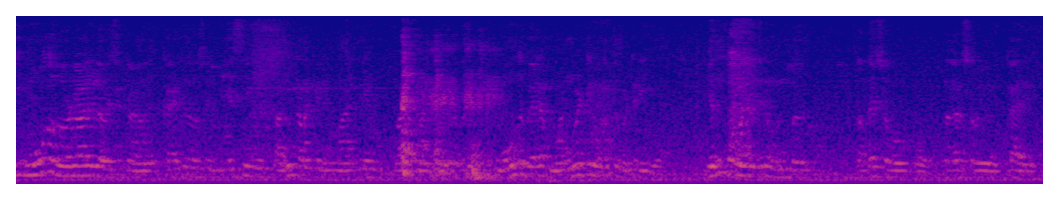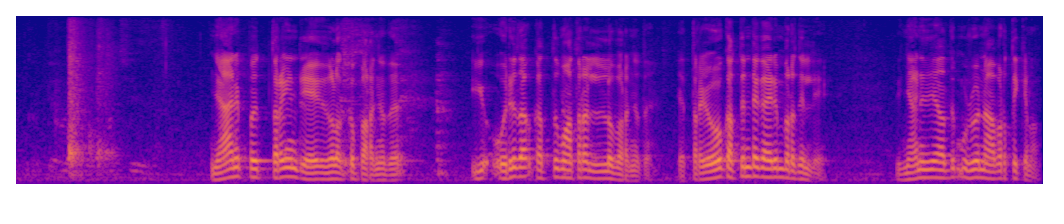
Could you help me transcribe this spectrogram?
ഈ മൂന്ന് തൊഴിലാളികളെ വെച്ചിട്ടാണ് കഴിഞ്ഞ ദിവസം ജെ സി ബി ടൺ കണക്കിന് മാലിന്യം വാരിമാറ്റുന്നത് മൂന്ന് പേരെ മൺവെട്ടി കൊടുത്ത് വിട്ടിരിക്കുക എന്തുകൊണ്ട് ഇതിനു മുൻപ് തദ്ദേശ വകുപ്പോ നഗരസഭയോ ഇക്കാര്യം കൃത്യമായി ചർച്ച ചെയ്തില്ല ഞാനിപ്പോൾ ഇത്രയും രേഖകളൊക്കെ പറഞ്ഞത് ഈ ഒരു കത്ത് മാത്രമല്ലല്ലോ പറഞ്ഞത്. എത്രയോ കത്തിന്റെ കാര്യം പറഞ്ഞില്ലേ? ഞാനിത് അത് മുഴുവൻ ആവർത്തിക്കണം.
